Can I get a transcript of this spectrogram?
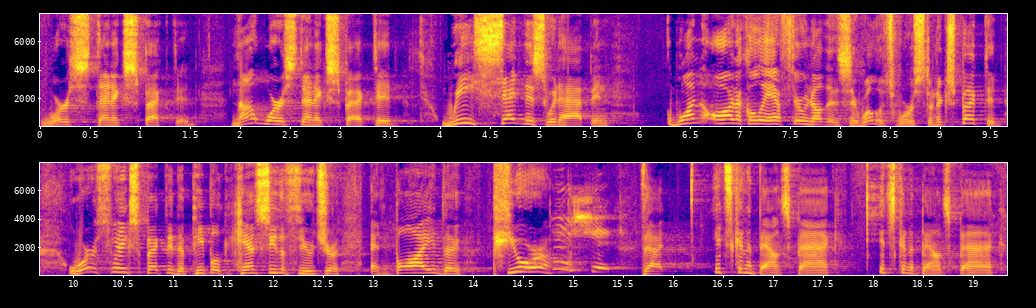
worse than expected. Not worse than expected. We said this would happen. One article after another, they say, well, it's worse than expected. Worse than expected that people can't see the future and buy the pure Bullshit. that it's going to bounce back. It's going to bounce back.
